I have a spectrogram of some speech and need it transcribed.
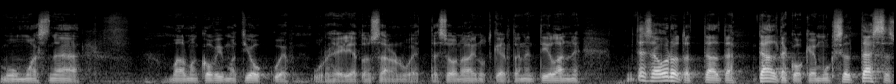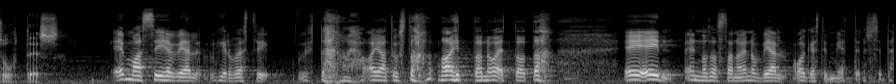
Muun muassa nämä maailman kovimmat joukkueurheilijat on sanonut, että se on ainutkertainen tilanne. Mitä sä odotat tältä, tältä kokemukselta tässä suhteessa? En mä siihen vielä hirveästi yhtään ajatusta laittanut. Että tota, ei, ei, en osaa sanoa, en ole vielä oikeasti miettinyt sitä.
